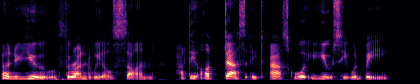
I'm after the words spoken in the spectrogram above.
And you, Thranduil's son, had the audacity to ask what use he would be.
